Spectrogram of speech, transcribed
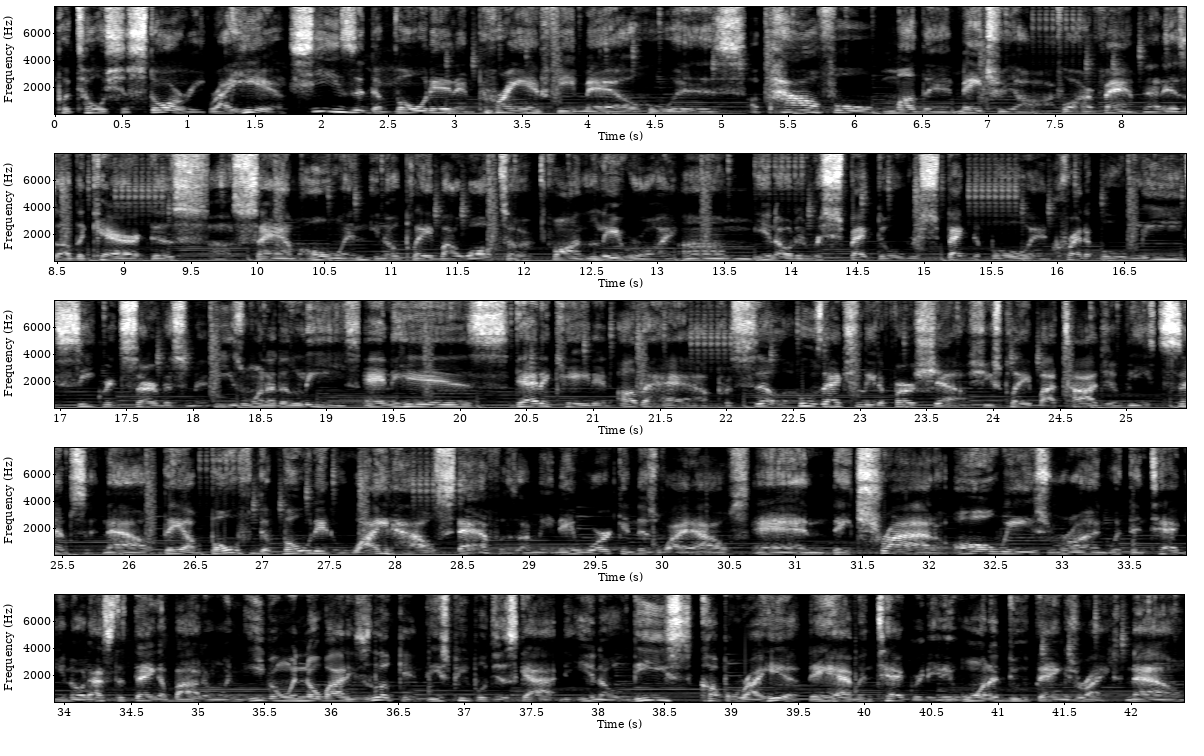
Ptosha Storey right here, she's a devoted and praying female who is a powerful mother and matriarch for her family. Now there's other characters, uh, Sam Owen, you know, played by Walter Fauntleroy, um, you know, the respectable, respectable and credible lead secret serviceman. He's one of the leads. And his dedicated other half, Priscilla, who's actually the first chef. She's played by Taja V. Simpson. Now, they are both devoted White House staffers. I mean, they work in this White House and they try to always run with integrity. You know, that's the thing about it. When even when nobody's looking, these people just got, you know, these couple right here, they have integrity. They want to do things right. Now,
